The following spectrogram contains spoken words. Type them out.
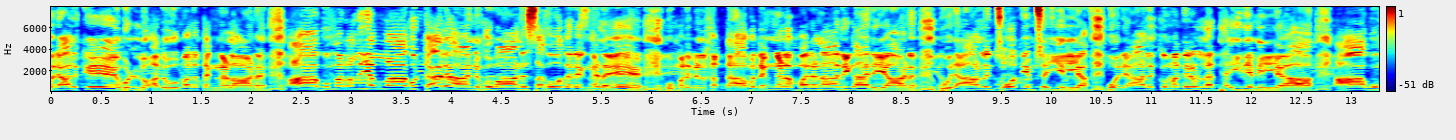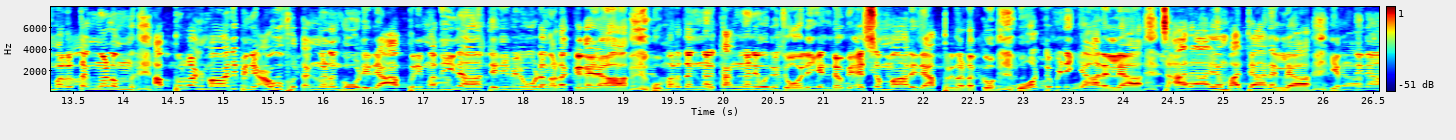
ഒരാൾക്കേ ഉള്ളൂ. അത് ഉമർ തങ്ങളാണ്. ആ ഉമർ അൻഹുവാണ് സഹോദരങ്ങളെ. ഉമർ ബിൻ ഖത്താബ് തങ്ങൾ ഭരണാധികാരിയാണ്. ഒരാളും ചോദ്യം ചെയ്യില്ല. ഒരാൾക്കും അതിനുള്ള ധൈര്യമില്ല. ആ ഉമർ തങ്ങളും അബ്ദുറഹ്മാൻ ബിൻ ഔഫ് തങ്ങളും കൂടി രാത്രി മദീന തെരുവിലൂടെ നടക്കുകയാ. ഉമർ തങ്ങൾക്ക് അങ്ങനെ ഒരു ജോലിയുണ്ട്. വേഷം മാറി രാത്രി നടക്കൂ. വോട്ട് പിടിക്കാനല്ല ചാരായം വാറ്റാനല്ല. എന്തിനാ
